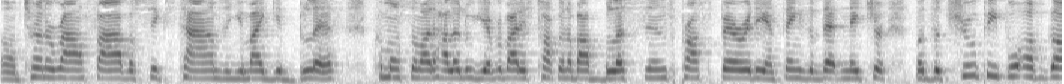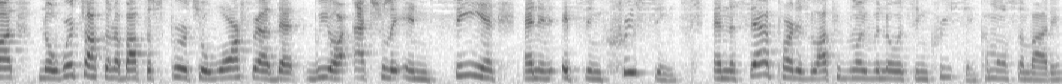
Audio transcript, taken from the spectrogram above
Um, turn around five or six times and you might get blessed. Come on, somebody. Hallelujah. Everybody's talking about blessings, prosperity, and things of that nature. But the true people of God, no, we're talking about the spiritual warfare that we are actually in seeing and it's increasing. And the sad part is a lot of people don't even know it's increasing. Come on, somebody.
